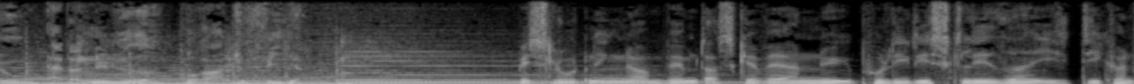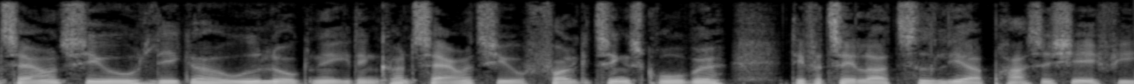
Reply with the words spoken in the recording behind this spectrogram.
nu er der nyheder på Radio 4. Beslutningen om, hvem der skal være ny politisk leder i de konservative, ligger udelukkende i den konservative folketingsgruppe. Det fortæller tidligere pressechef i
